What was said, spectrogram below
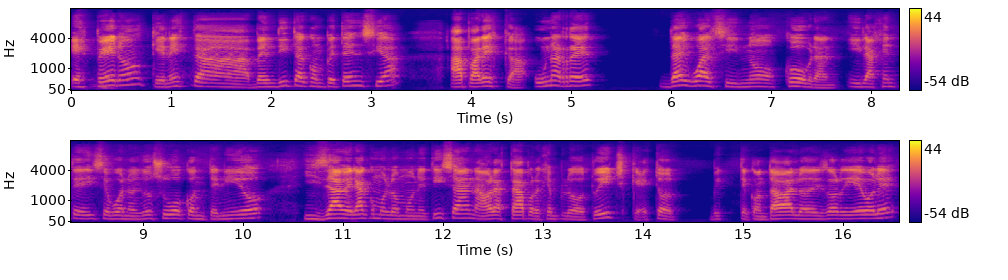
espero que en esta bendita competencia aparezca una red, da igual si no cobran y la gente dice, bueno, yo subo contenido y ya verá cómo lo monetizan. Ahora está, por ejemplo, Twitch, que esto, te contaba lo de Jordi Évole,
